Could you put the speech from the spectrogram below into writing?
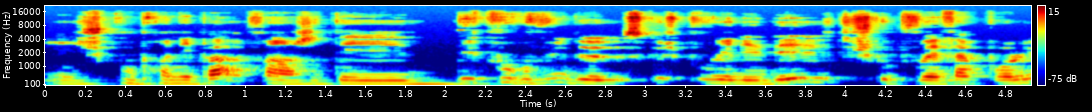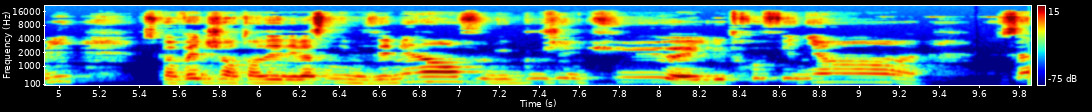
Et je comprenais pas. Enfin, j'étais dépourvue de ce que je pouvais l'aider, tout ce que je pouvais faire pour lui. Parce qu'en fait, j'entendais des personnes qui me disaient mais non, faut lui bouger le cul, euh, il est trop feignant, tout ça.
